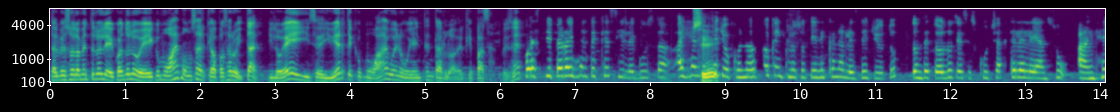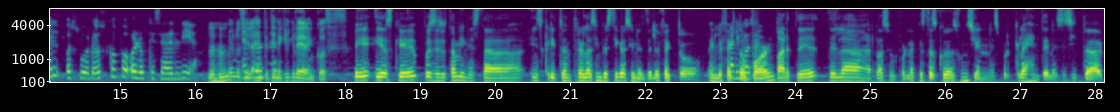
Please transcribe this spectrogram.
Tal vez solamente lo lee cuando lo ve y como, ay, vamos a ver qué va a pasar hoy y tal. Y lo ve y se divierte como, ay, bueno, voy a intentarlo, a ver qué pasa. Pues, ¿eh? Pues sí, pero hay gente que sí le gusta. Hay gente Sí. que yo conozco que incluso tiene canales de YouTube donde todos los días escucha que le lean su ángel o su horóscopo o lo que sea del día. Ujú. Bueno, sí, la gente Entonces- tiene que creer en cosas. Y, y es que, pues eso también está inscrito entre las investigaciones del efecto, el efecto Mariposa. Bourne. Parte de la razón por la que estas cosas funcionan es porque la gente necesita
